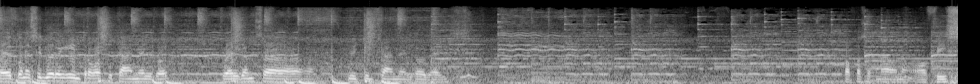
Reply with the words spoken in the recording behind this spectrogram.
So ito na siguro yung intro ko sa channel ko. Welcome sa YouTube channel ko guys. Papasok na ako ng office.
